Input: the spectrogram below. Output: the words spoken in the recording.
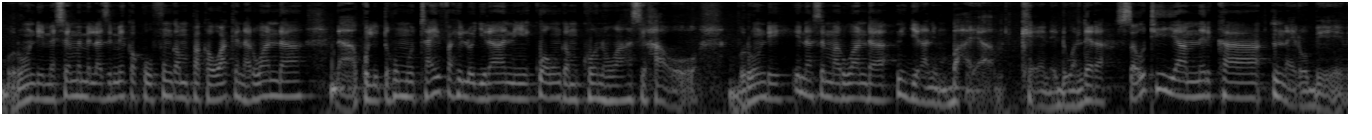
Burundi imesema imelazimika kuufunga mpaka wake na Rwanda na kulituhumu taifa hilo jirani kuwaunga mkono waasi hao. Burundi inasema Rwanda ni jirani mbaya. Kennedy Wandera, Sauti ya Amerika, Nairobi.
